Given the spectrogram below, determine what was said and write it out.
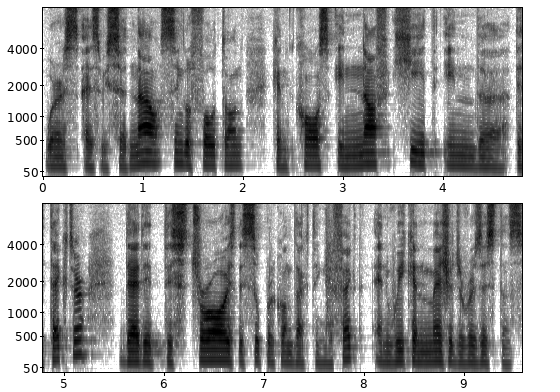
Whereas, as we said now, single photon can cause enough heat in the detector that it destroys the superconducting effect and we can measure the resistance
